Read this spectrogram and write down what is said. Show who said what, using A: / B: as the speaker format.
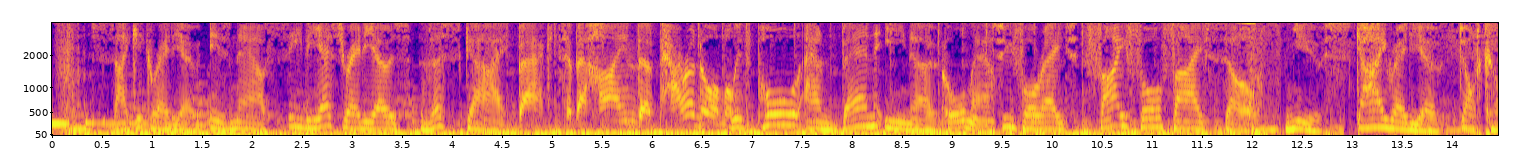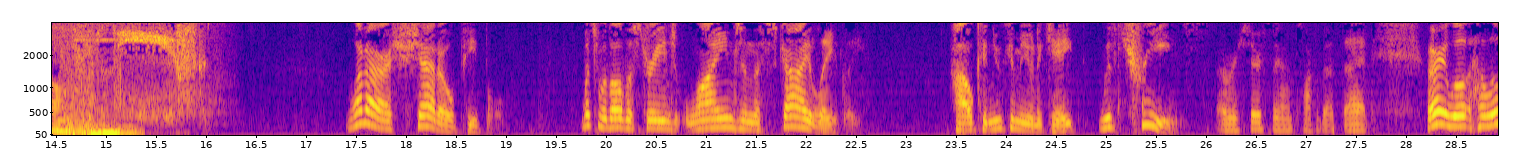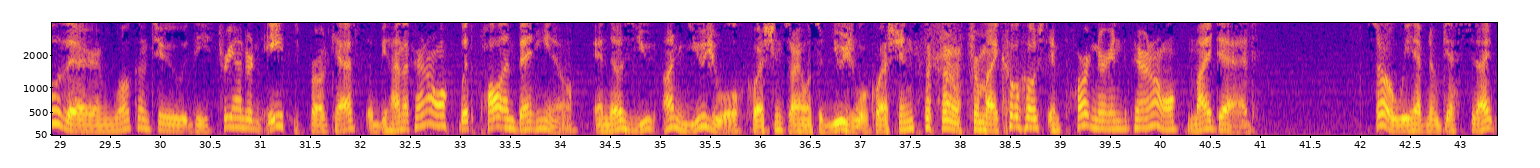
A: Psychic Radio is now CBS Radio's The Sky. Back to Behind the Paranormal with Paul and Ben Eno. Call now 248 545 Soul. New skyradio.com.
B: What are shadow people? What's with all the strange lines in the sky lately? How can you communicate with trees?
C: Are we seriously going to talk about that? All right, well, hello there, and welcome to the 308th broadcast of Behind the Paranormal with Paul and Ben Eno. And those u- unusual questions, I almost said usual questions, from my co-host and partner in the paranormal, my dad. So, we have no guests tonight,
